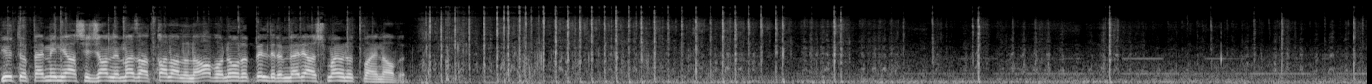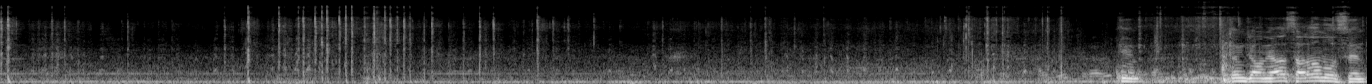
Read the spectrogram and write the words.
YouTube Emin Yaşı Canlı Mezat kanalına abone olup bildirimleri açmayı unutmayın abi. Tüm, tüm camiye selam olsun.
